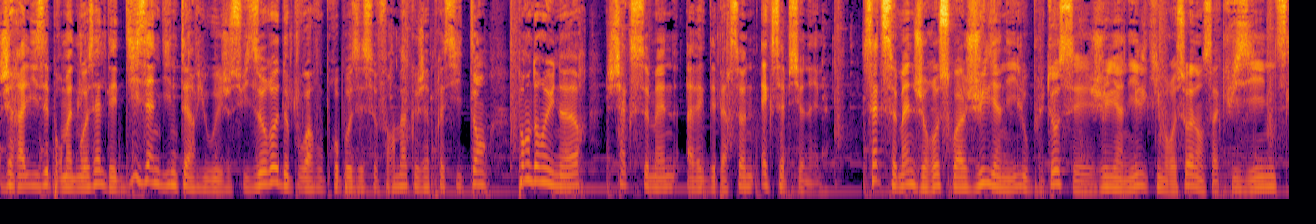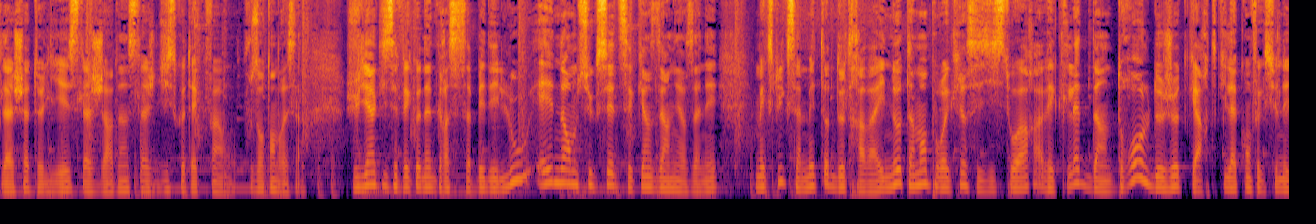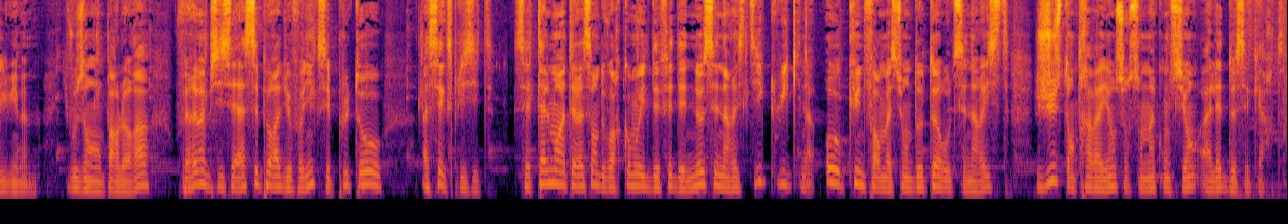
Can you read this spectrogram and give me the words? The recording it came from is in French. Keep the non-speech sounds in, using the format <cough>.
J'ai réalisé pour Mademoiselle des dizaines d'interviews et je suis heureux de pouvoir vous proposer ce format que j'apprécie tant pendant une heure chaque semaine avec des personnes exceptionnelles. Cette semaine, je reçois Julien Nil, ou plutôt c'est Julien Nil qui me reçoit dans sa cuisine, slash atelier, slash jardin, slash discothèque, enfin vous entendrez ça. Julien qui s'est fait connaître grâce à sa BD Lou, énorme succès de ces 15 dernières années, m'explique sa méthode de travail, notamment pour écrire ses histoires avec l'aide d'un drôle de jeu de cartes qu'il a confectionné lui-même. Il vous en parlera, vous verrez même si c'est assez peu radiophonique, c'est plutôt assez explicite. C'est tellement intéressant de voir comment il défait des nœuds scénaristiques, lui qui n'a aucune formation d'auteur ou de scénariste, juste en travaillant sur son inconscient à l'aide de ses cartes.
